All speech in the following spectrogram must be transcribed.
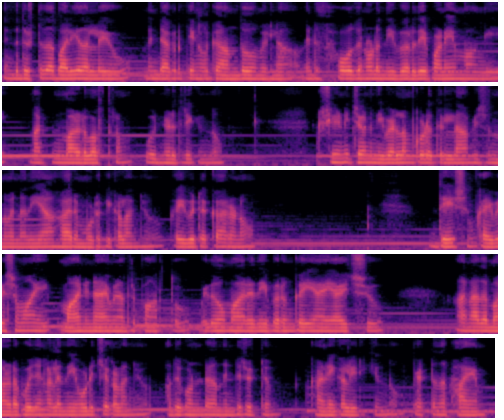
നിന്റെ ദുഷ്ടത വലിയതല്ലയോ? നിന്റെ അകൃത്യങ്ങൾക്ക് അന്തവുമില്ല. നിന്റെ സഹോദരനോട് നീ വെറുതെ പണയം വാങ്ങി നഗ്നന്മാരുടെ വസ്ത്രം ഒഴിഞ്ഞെടുത്തിരിക്കുന്നു ക്ഷീണിച്ചവന് നീ വെള്ളം കൊടുത്തില്ല വിശന്നവന് നീ ആഹാരം മുടക്കി കളഞ്ഞു. കൈവിറ്റക്കാരനോ ദേശം കൈവശമായി മാന്യനായവൻ അതിൽ പാർത്തു. വിധവമാരെ നീ വെറും കൈയായി അയച്ചു. അനാഥമാരുടെ ഭുജങ്ങളെ നീ ഓടിച്ചു കളഞ്ഞു. അതുകൊണ്ട് നിന്റെ ചുറ്റും കണികളിരിക്കുന്നു പെട്ടെന്ന് ഭയം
